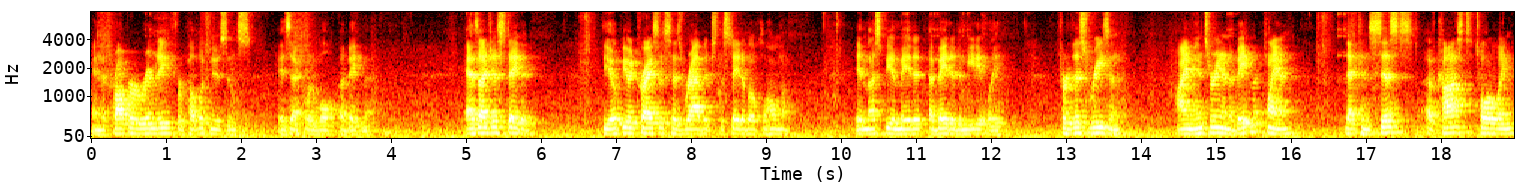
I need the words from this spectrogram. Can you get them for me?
and the proper remedy for public nuisance is equitable abatement. As I just stated, the opioid crisis has ravaged the state of Oklahoma. It must be abated, abated immediately. For this reason, I am entering an abatement plan that consists of costs totaling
